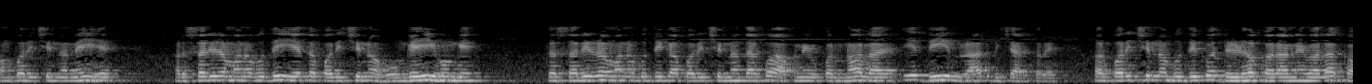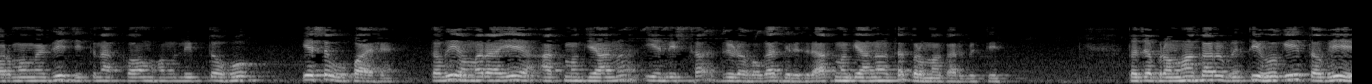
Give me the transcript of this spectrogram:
हम परिच्छिन्न नहीं है। और शरीर, मनोबुद्धि ये तो परिच्छिन्न होंगे ही होंगे। तो शरीर, मनोबुद्धि का परिच्छिन्नता को अपने ऊपर न लाए, ये दिन, रात विचार करें। और परिच्छिन्न बुद्धि को दृढ़ कराने वाला कर्म में भी जितना कम हम लिप्त हो, ये सब उपाय है। तभी हमारा ये आत्मज्ञान, ये निष्ठा दृढ़ होगा धीरे धीरे। आत्मज्ञान अर्थात ब्रह्माकार वृत्ति। तो जब ब्रह्माकार वृत्ति होगी, तभी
